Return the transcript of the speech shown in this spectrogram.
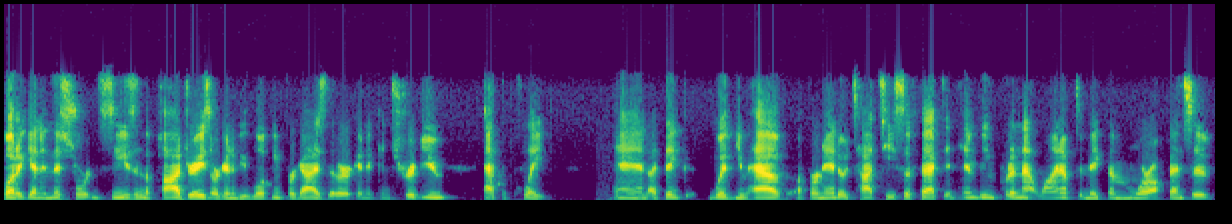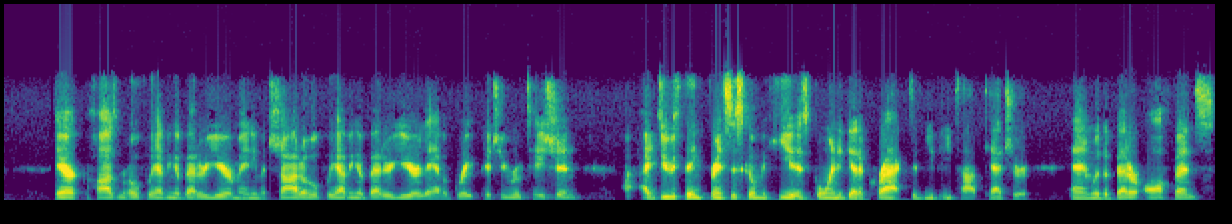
but again, in this shortened season, the Padres are going to be looking for guys that are going to contribute at the plate. And I think with you have a Fernando Tatis effect and him being put in that lineup to make them more offensive. Eric Hosmer hopefully having a better year. Manny Machado hopefully having a better year. They have a great pitching rotation. I do think Francisco Mejia is going to get a crack to be the top catcher. And with a better offense,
